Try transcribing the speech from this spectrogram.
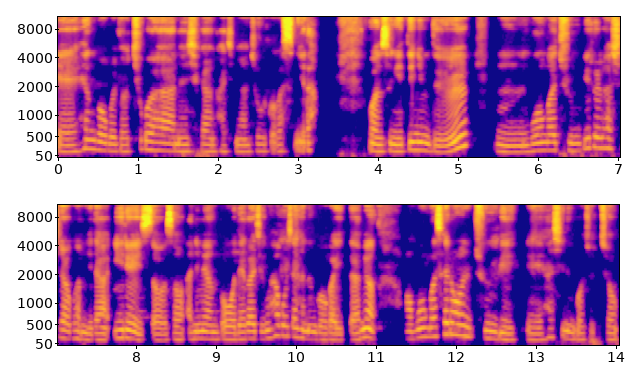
행복을 더 추구하는 시간 가지면 좋을 것 같습니다. 원숭이 띠님들 음, 무언가 준비를 하시라고 합니다. 일에 있어서 아니면 뭐 내가 지금 하고자 하는 거가 있다면 어, 무언가 새로운 준비 예, 하시는 거 좋죠.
